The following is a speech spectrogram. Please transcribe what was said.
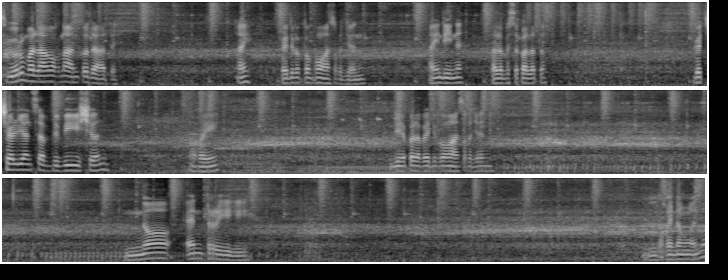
siguro malawak na anto dati ay pwede pa pa pumasok dyan ay, hindi na. Palabas na pala to. Gatchalian Subdivision. Okay. Hindi na pala pwede pumasok dyan. No entry. Laki ng ano.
